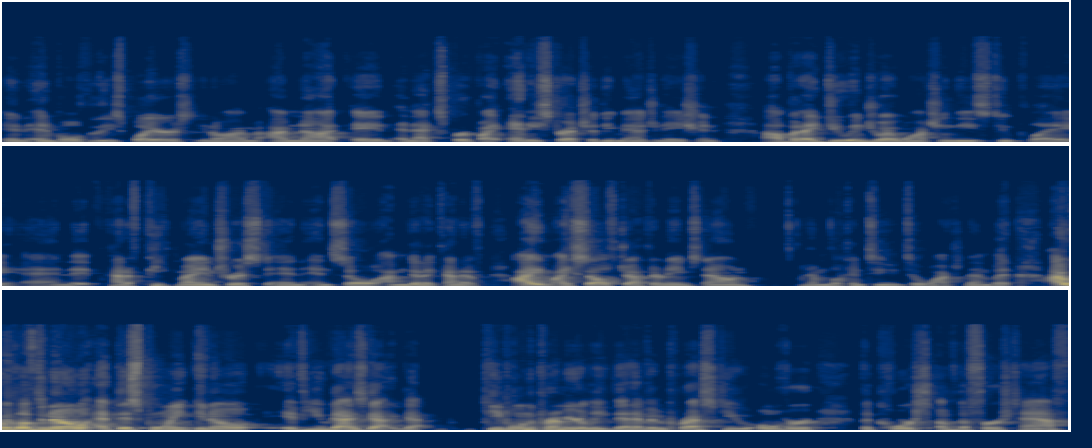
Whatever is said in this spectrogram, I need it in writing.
in, in both of these players. You know, I'm I'm not a, an expert by any stretch of the imagination, uh, but I do enjoy watching these two play, and they've kind of piqued my interest, and and so I'm going to kind of I myself jot their names down and I'm looking to to watch them. But I would love to know at this point, you know, if you guys got got people in the Premier League that have impressed you over the course of the first half.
